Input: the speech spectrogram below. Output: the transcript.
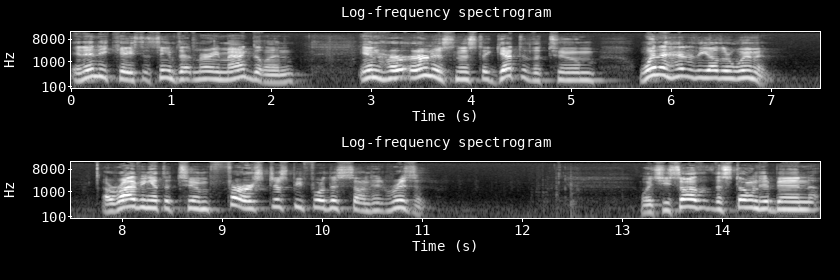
in any case, it seems that Mary Magdalene, in her earnestness to get to the tomb, went ahead of the other women arriving at the tomb first just before the sun had risen. When she saw that the stone had been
